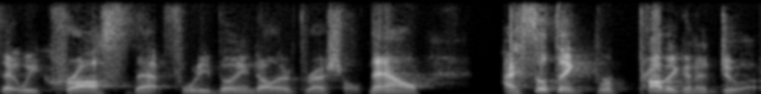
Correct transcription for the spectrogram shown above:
that we cross that $40 billion threshold. Now, I still think we're probably going to do it.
